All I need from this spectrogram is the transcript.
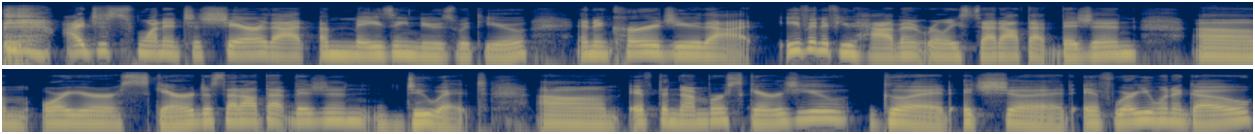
I just wanted to share that amazing news with you and encourage you that even if you haven't really set out that vision um, or you're scared to set out that vision, do it. Um, if the number scares you, good, it should. If where you want to go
